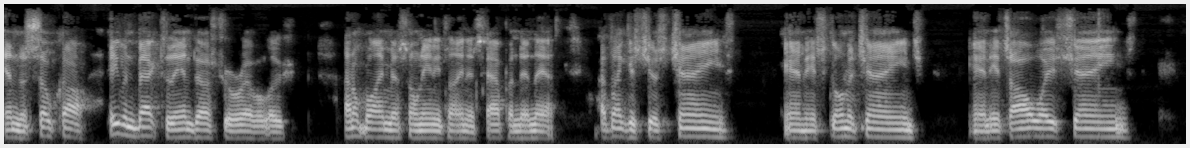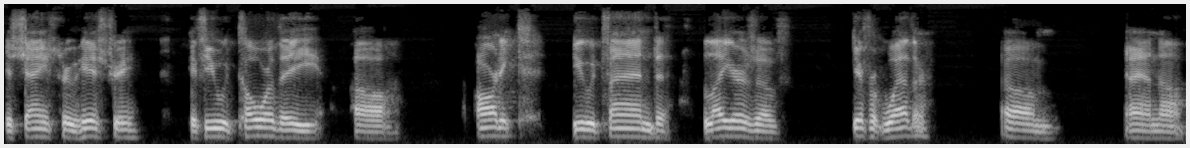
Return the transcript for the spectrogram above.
in the so-called, even back to the industrial revolution. I don't blame this on anything that's happened in that. I think it's just changed and it's going to change and it's always changed. It's changed through history. If you would core the, uh, Arctic, you would find layers of different weather. Um, and uh,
